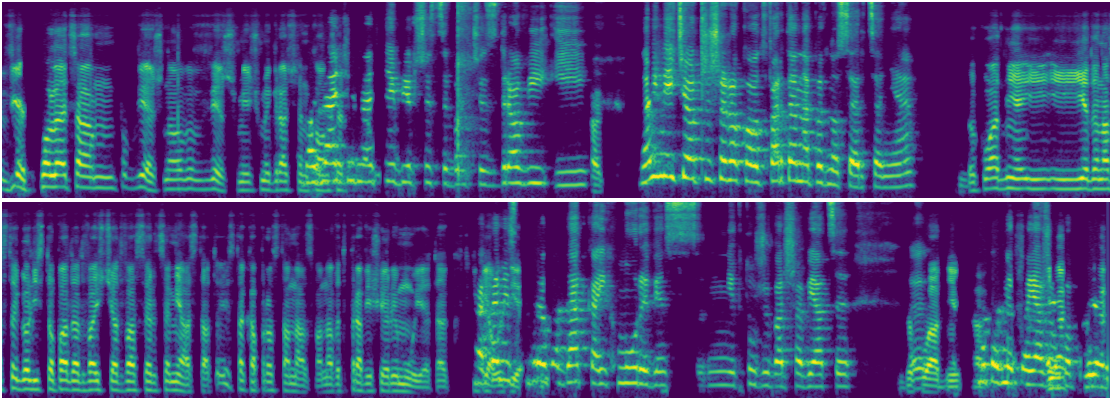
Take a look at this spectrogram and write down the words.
Wiesz, polecam, po- wiesz, no wiesz, mieliśmy grać ten koncert. Uważajcie na siebie, wszyscy bądźcie zdrowi i Tak. no i miejcie oczy szeroko otwarte, a na pewno serce, nie? Dokładnie i, i 11 listopada 22 Serce Miasta. To jest taka prosta nazwa, nawet prawie się rymuje, tak? Tak, tam jest dobra zagadka i chmury, więc niektórzy warszawiacy dokładnie. Tak. na pewno kojarzą Jak, po jak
